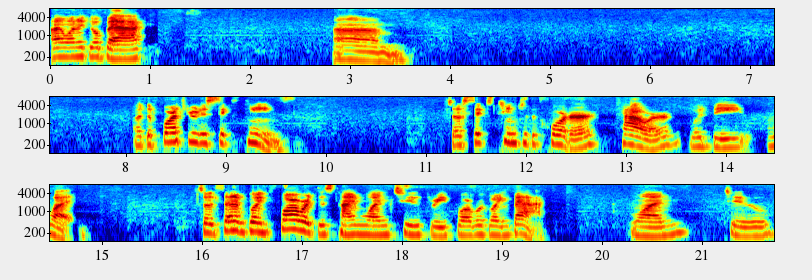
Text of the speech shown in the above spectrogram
I want to go back um, at the fourth root is 16. So 16 to the quarter power would be what? So instead of going forward this time, one, two, three, four, we're going back. One, two,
